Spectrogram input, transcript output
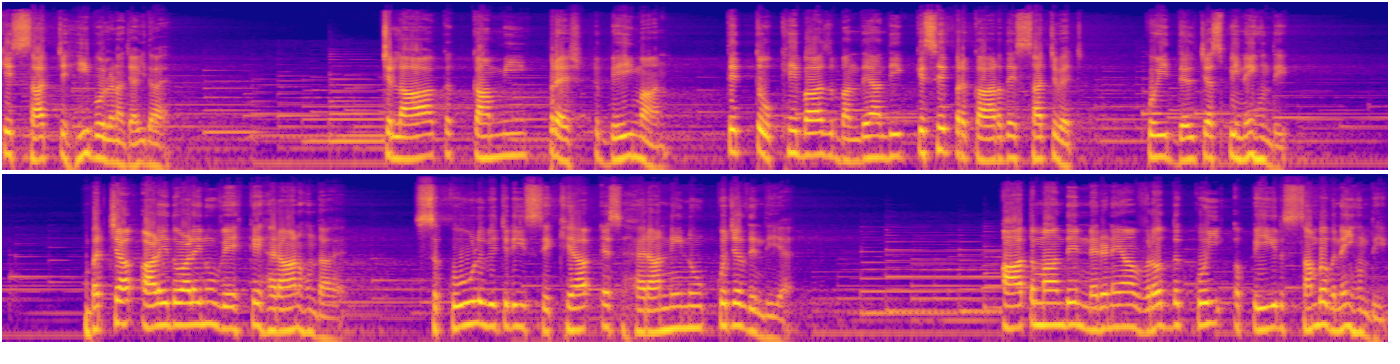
ਕਿ ਸੱਚ ਹੀ ਬੋਲਣਾ ਚਾਹੀਦਾ ਹੈ। ਚਲਾਕ, ਕਾਮੀ, ਭ੍ਰਿਸ਼ਟ, ਬੇਈਮਾਨ ਤੇ ਧੋਖੇਬਾਜ਼ ਬੰਦਿਆਂ ਦੀ ਕਿਸੇ ਪ੍ਰਕਾਰ ਦੇ ਸੱਚ ਵਿੱਚ ਕੋਈ ਦਿਲਚਸਪੀ ਨਹੀਂ ਹੁੰਦੀ। ਬੱਚਾ ਆਲੇ ਦੁਆਲੇ ਨੂੰ ਵੇਖ ਕੇ ਹੈਰਾਨ ਹੁੰਦਾ ਹੈ। ਸਕੂਲ ਵਿਚਲੀ ਸਿੱਖਿਆ ਇਸ ਹੈਰਾਨੀ ਨੂੰ ਕੁਚਲ ਦਿੰਦੀ ਹੈ। ਆਤਮਾ ਦੇ ਨਿਰਣਿਆਂ ਵਿਰੁੱਧ ਕੋਈ ਅਪੀਲ ਸੰਭਵ ਨਹੀਂ ਹੁੰਦੀ।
